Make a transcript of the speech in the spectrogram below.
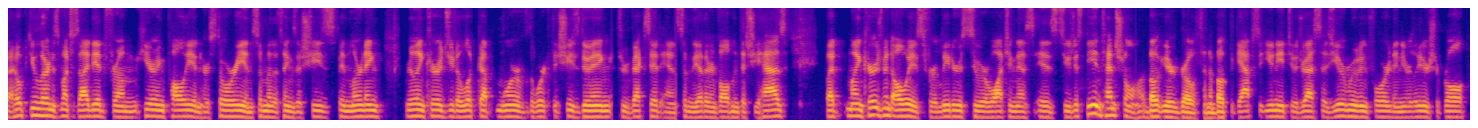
I hope you learned as much as I did from hearing Polly and her story and some of the things that she's been learning. Really encourage you to look up more of the work that she's doing through Vexxit and some of the other involvement that she has. But my encouragement always for leaders who are watching this is to just be intentional about your growth and about the gaps that you need to address as you're moving forward in your leadership role,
